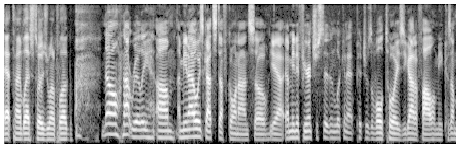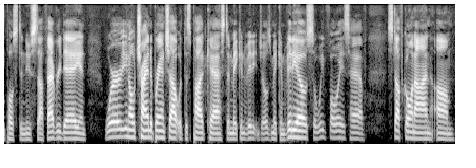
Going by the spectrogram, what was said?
at Time Blast Toys you want to plug? No, not really. Um, I mean, I always got stuff going on. So, yeah. I mean, if you're interested in looking at pictures of old toys, you got to follow me because I'm posting new stuff every day. And we're, you know, trying to branch out with this podcast and making video. Joe's making videos. So we've always have stuff going on. Um,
